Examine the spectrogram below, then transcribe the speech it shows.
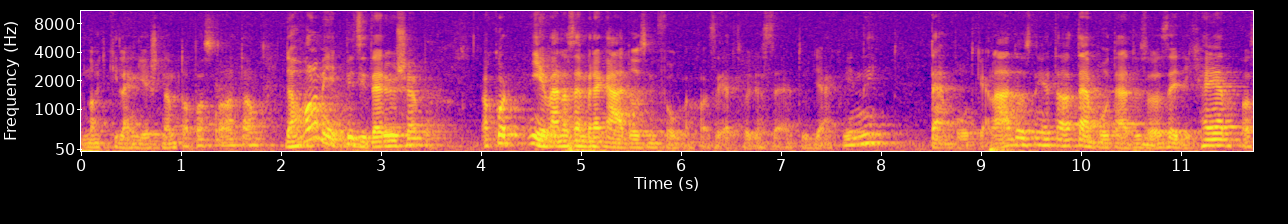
nagy kilengést nem tapasztaltam, de ha valami egy picit erősebb, akkor nyilván az emberek áldozni fognak azért, hogy ezt el tudják vinni. Tempót kell áldozni, tehát a tempót áldozol az egyik helyen, az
